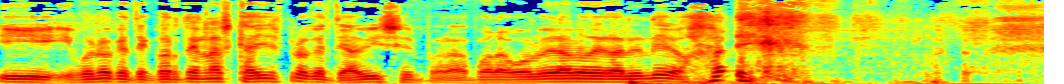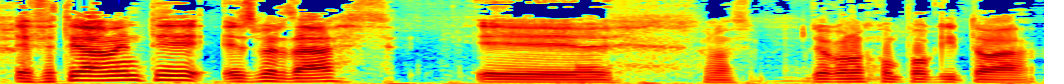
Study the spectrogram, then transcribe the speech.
Y, y bueno, que te corten las calles, pero que te avisen para, para volver a lo de Galileo. Efectivamente, es verdad. eh, yo conozco un poquito a,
